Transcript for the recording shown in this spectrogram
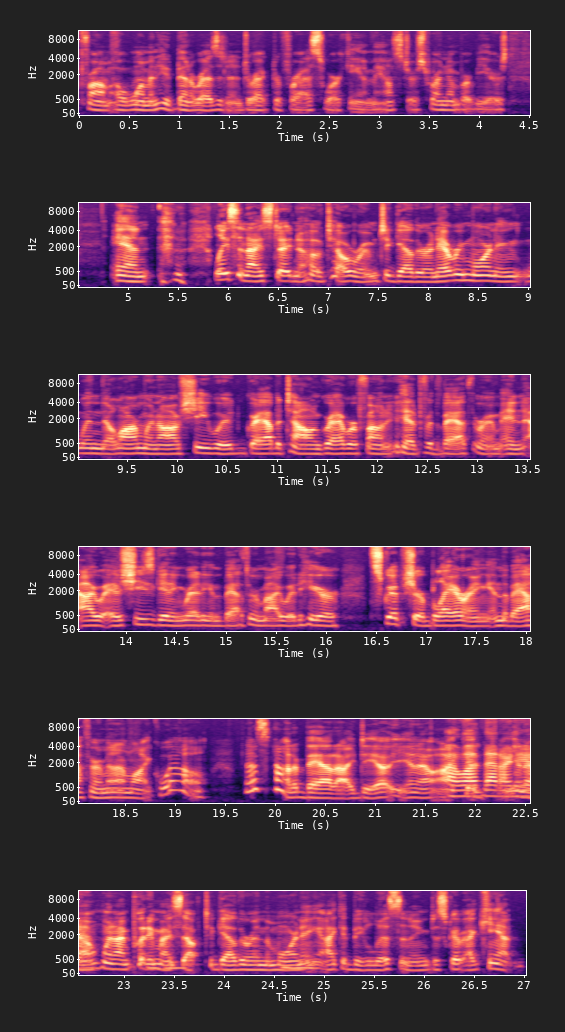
from a woman who'd been a resident director for us working at Masters for a number of years. And Lisa and I stayed in a hotel room together, and every morning when the alarm went off, she would grab a towel and grab her phone and head for the bathroom. And I, as she's getting ready in the bathroom, I would hear scripture blaring in the bathroom, and I'm like, well, that's not a bad idea. You know, I, I love could, that idea. You know, when I'm putting mm-hmm. myself together in the morning, mm-hmm. I could be listening to scripture. I can't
